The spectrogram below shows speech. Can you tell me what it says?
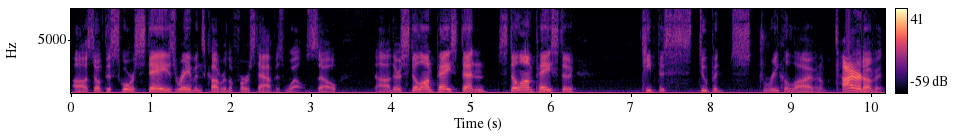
Uh, so if this score stays, Ravens cover the first half as well. So uh, they're still on pace, Denton. Still on pace to keep this stupid streak alive, and I'm tired of it.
